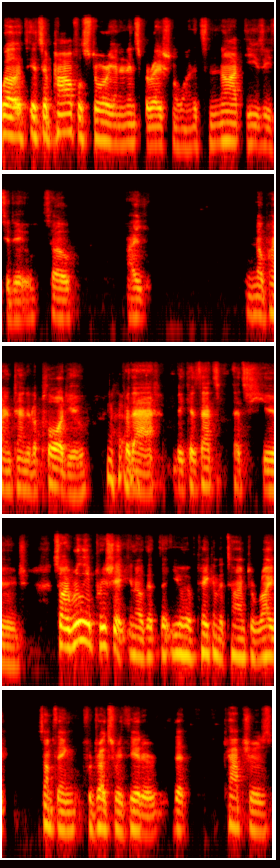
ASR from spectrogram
well it, it's a powerful story and an inspirational one it's not easy to do so i no pun intended applaud you for that because that's that's huge so i really appreciate you know that that you have taken the time to write something for drugs free theater that captures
